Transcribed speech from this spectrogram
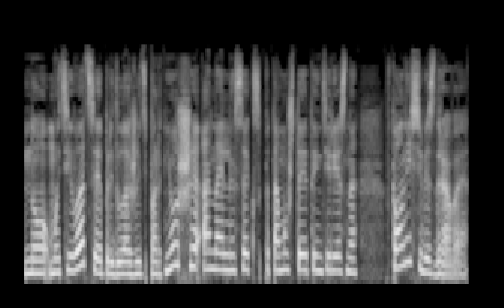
Но мотивация предложить партнерше анальный секс, потому что это интересно, вполне себе здравая.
